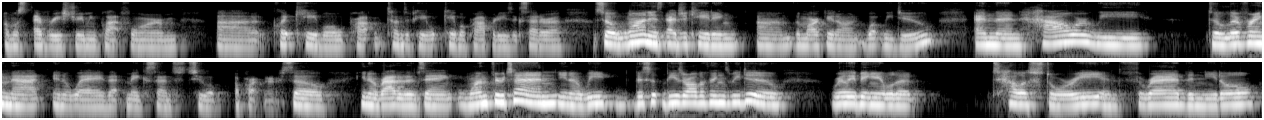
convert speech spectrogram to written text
almost every streaming platform. Uh, click cable, pro- tons of cable, cable properties, et cetera. So, one is educating um, the market on what we do. And then, how are we delivering that in a way that makes sense to a, a, partner. So, you know, rather than saying one through 10, you know, we, this, these are all the things we do, really being able to tell a story and thread the needle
